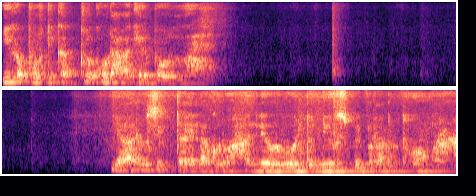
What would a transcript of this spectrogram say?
ಈಗ ಪೂರ್ತಿ ಕತ್ಲು ಕೂಡ ಆಗಿರ್ಬೋದು ಯಾರು ಸಿಗ್ತಾ ಇಲ್ಲ ಗುರು. ಅಲ್ಲಿವರೆಗೂ ಒಂದು ನ್ಯೂಸ್ ಪೇಪರ್ ಅದು ತಗೊಂಬರೋಣ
